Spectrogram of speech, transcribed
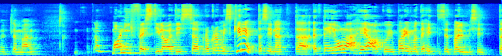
ütleme noh, manifesti laadis programmis. kirjutasin, et, et ei ole hea, kui parimad ehitised valmisid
